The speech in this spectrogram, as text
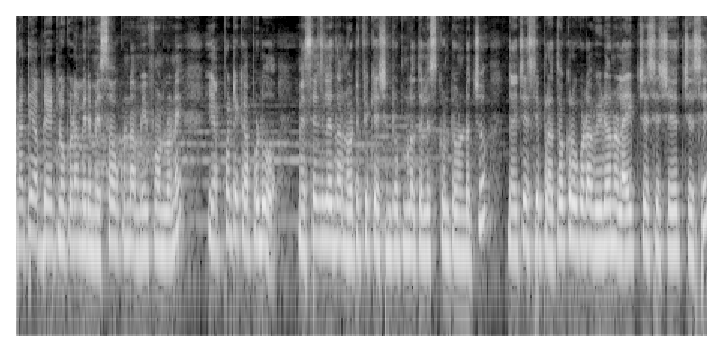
ప్రతి అప్డేట్ను కూడా మీరు మిస్ అవ్వకుండా మీ ఫోన్లోనే ఎప్పటికప్పుడు మెసేజ్ లేదా నోటిఫికేషన్ రూపంలో తెలుసుకుంటూ ఉండొచ్చు. దయచేసి ప్రతి ఒక్కరు కూడా వీడియోను లైక్ చేసి షేర్ చేసి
